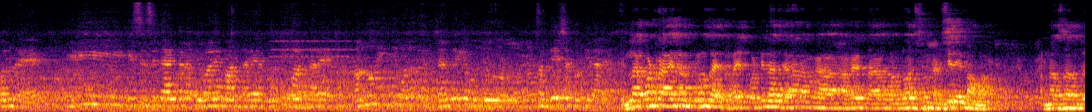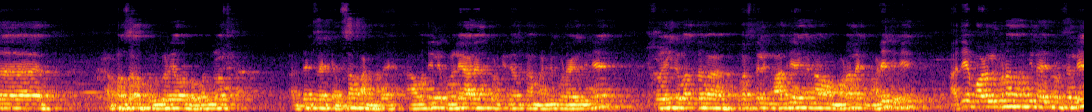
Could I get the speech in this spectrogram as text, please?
ಬಂದ್ರೆ ಇಡೀ ಮಾಡ್ತಾರೆ ಮಾಡ್ತಾರೆ ಅನ್ನೋ ರೀತಿ ಒಳಗೆ ಜನರಿಗೆ ಒಂದು ಇಲ್ಲ ಕೊಟ್ಟರೆ ಆಯ್ತು ಕ್ಲೋಸ್ ಆಯ್ತು. ರೈಸ್ ಕೊಟ್ಟಿಲ್ಲ, ಜನ ನಮ್ಗೆ ಆಡಳಿತ ಒಂದು ವರ್ಷ ನಡೆಸಿದೀವಿ ನಾವು. ಅಣ್ಣ ಸಾಹೇಬ್, ಅಪ್ಪ ಸಾಹೇಬ್ ಕುಲ್ಗುಡಿ ಅವರು ಒಂದು ವರ್ಷ ಅಧ್ಯಕ್ಷರ ಕೆಲಸ ಮಾಡಿದ್ದಾರೆ ಆ ಅವಧಿಯಲ್ಲಿ ಒಳ್ಳೆ ಆಡಳಿತ ಕೊಟ್ಟಿದ್ದೆ ಅಂತ ನಾವು ಮಂಡಿ ಕೂಡ ಹೇಳಿದ್ದೀನಿ. ಸೊ ಈಗ ಒಂದು ವರ್ಷದಲ್ಲಿ ಮಾದರಿಯಾಗಿ ನಾವು ಮಾಡಲಾಗಿ ಮಾಡಿದ್ದೀವಿ. ಅದೇ ಮಾಡಲ್ ಕೂಡ ಮುಂದಿನ ಐದು ವರ್ಷದಲ್ಲಿ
